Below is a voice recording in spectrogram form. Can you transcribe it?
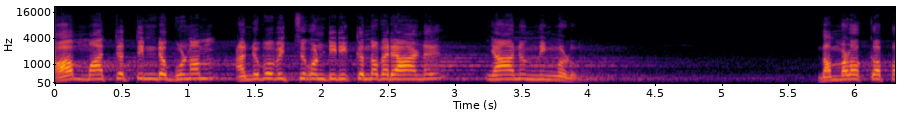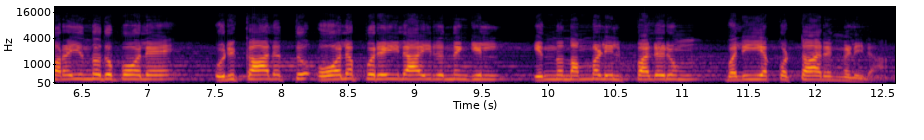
ആ മാറ്റത്തിന്റെ ഗുണം അനുഭവിച്ചു കൊണ്ടിരിക്കുന്നവരാണ് ഞാനും നിങ്ങളും. നമ്മളൊക്കെ പറയുന്നത് പോലെ ഒരു കാലത്ത് ഓലപ്പുരയിലായിരുന്നെങ്കിൽ ഇന്ന് നമ്മളിൽ പലരും വലിയ കൊട്ടാരങ്ങളിലാണ്.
